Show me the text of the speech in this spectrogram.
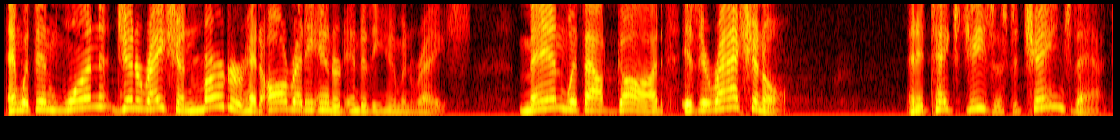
And within one generation, murder had already entered into the human race. Man without God is irrational. And it takes Jesus to change that.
